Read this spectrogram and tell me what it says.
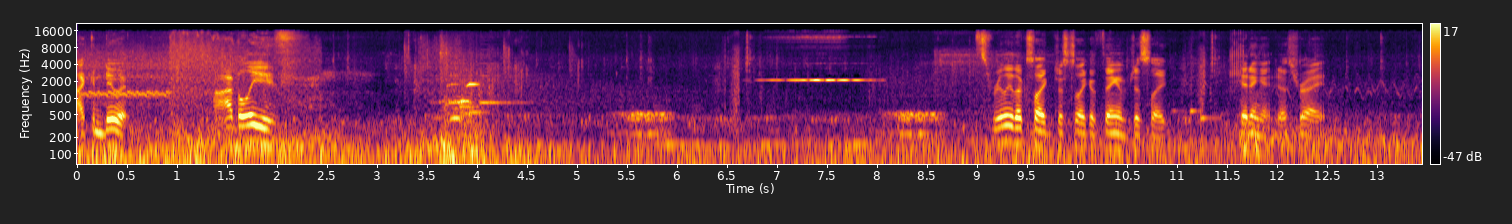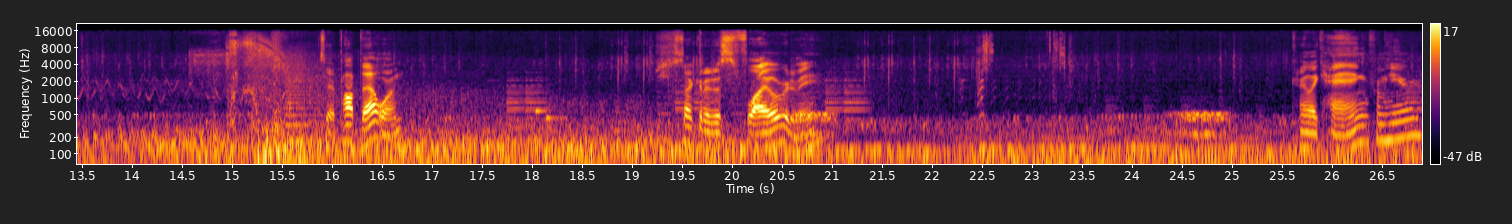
I can do it. I believe. This really looks like just like a thing of just like hitting it just right. See, I popped that one. Not gonna just fly over to me. Can I like hang from here?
